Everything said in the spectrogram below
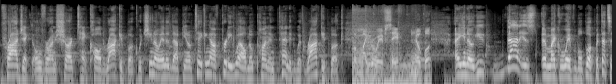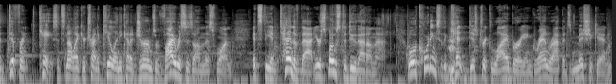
project over on Shark Tank called Rocketbook, which, you know, ended up, you know, taking off pretty well, no pun intended, with Rocketbook. The microwave safe notebook? Uh, you know, you that is a microwavable book, but that's a different case. It's not like you're trying to kill any kind of germs or viruses on this one. It's the intent of that. You're supposed to do that on that. Well, according to the Kent District Library in Grand Rapids, Michigan,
